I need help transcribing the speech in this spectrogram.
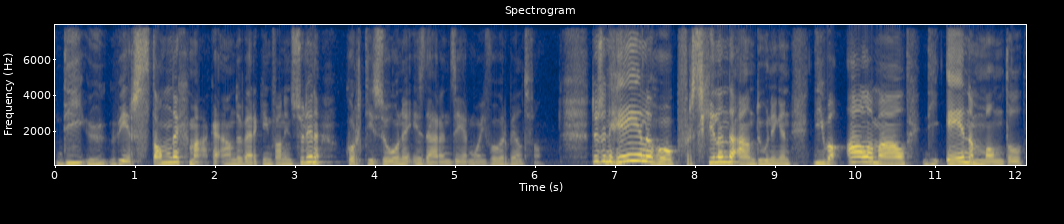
die u weerstandig maken aan de werking van insuline. Cortisone is daar een zeer mooi voorbeeld van. Dus een hele hoop verschillende aandoeningen die we allemaal die ene mantel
